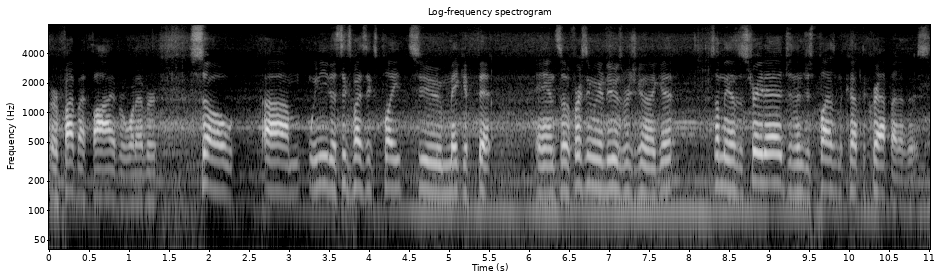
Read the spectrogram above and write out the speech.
or 5x5 or whatever. So um, we need a 6x6 plate to make it fit. And so first thing we're going to do is we're just going to get something that has a straight edge and then just plasma cut the crap out of this.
